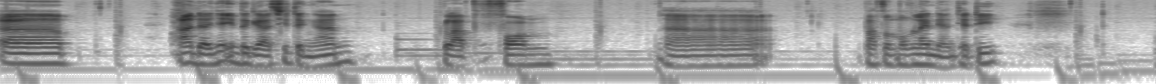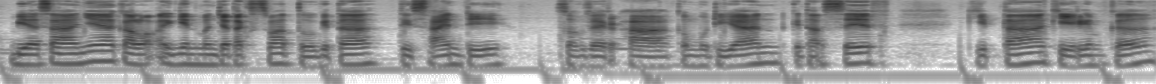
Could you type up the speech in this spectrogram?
eh, adanya integrasi dengan platform eh, platform online ya. Jadi biasanya kalau ingin mencetak sesuatu kita desain di software A, kemudian kita save, kita kirim ke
